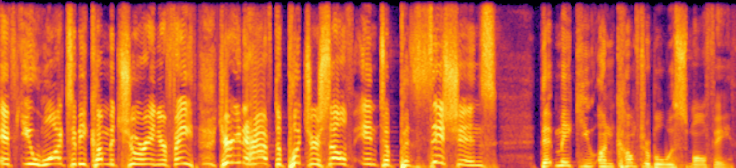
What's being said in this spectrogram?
if you want to become mature in your faith. You're going to have to put yourself into positions that make you uncomfortable with small faith.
